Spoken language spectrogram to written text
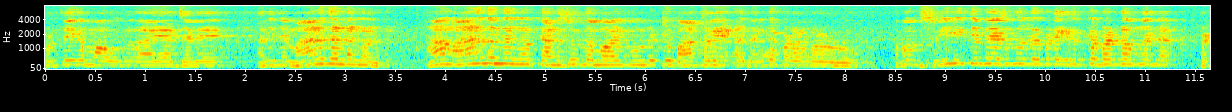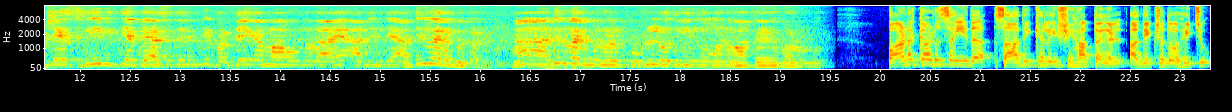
പ്രത്യേകമാവുന്നതായ ചില അതിന്റെ മാനദണ്ഡങ്ങളുണ്ട്. ആ മാനദണ്ഡങ്ങൾക്ക് അനുസൃതമായി കൊണ്ടിട്ട് മാത്രമേ അത് നൽകപ്പെടാൻ അപ്പം സ്ത്രീ വിദ്യാഭ്യാസം എന്നുള്ളത് ഇവിടെ എതിർക്കപ്പെടേണ്ട ഒന്നല്ല. പക്ഷേ സ്ത്രീ വിദ്യാഭ്യാസത്തിന് പ്രത്യേകമാവുന്നതായ അതിന്റെ അതിർവരമ്പുകൾ. ആ അതിർവരമ്പുകൾക്കുള്ളിൽ ഒതുങ്ങുന്നതുകൊണ്ട് മാത്രമേ പാടുള്ളൂ. പാണക്കാട് സയ്യിദ് സാദിഖ് അലി ഷിഹാബ് തങ്ങൾ അധ്യക്ഷത വഹിച്ചു.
